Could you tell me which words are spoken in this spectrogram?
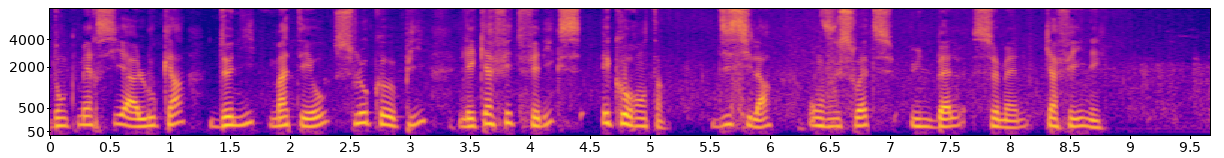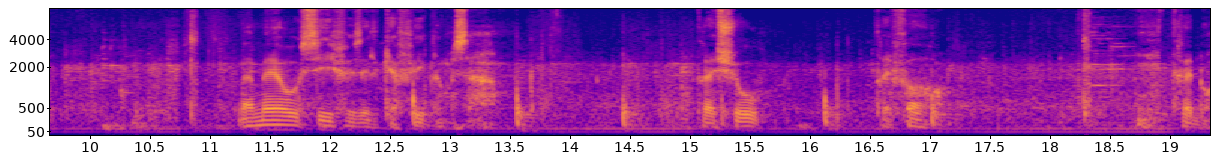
donc merci à Luca, Denis, Mathéo, Slowcopy, les cafés de Félix et Corentin. D'ici là, on vous souhaite une belle semaine caféinée. Ma mère aussi faisait le café comme ça. Très chaud, très fort et très bon.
